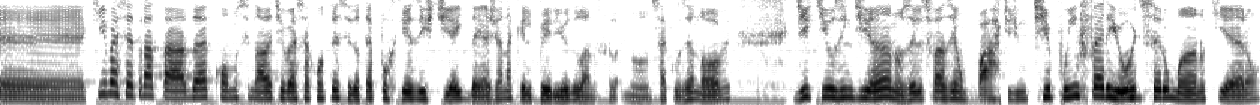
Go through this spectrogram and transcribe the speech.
É, que vai ser tratada como se nada tivesse acontecido, até porque existia a ideia já naquele período, lá no, no, século XIX, de que os indianos eles faziam parte de um tipo inferior de ser humano que eram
